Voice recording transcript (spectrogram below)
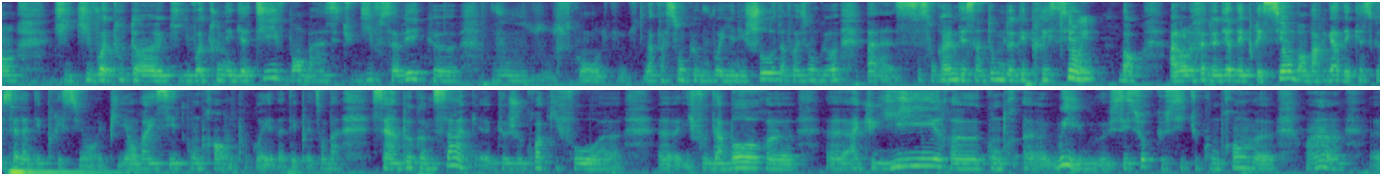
qui, qui, voit tout un, qui voit tout négatif. Bon, ben, si tu dis, vous savez que vous, ce la façon que vous voyez les choses, la façon que ben, ce sont quand même des symptômes de dépression. Bon, alors le fait de dire dépression, ben, on va regarder qu'est-ce que c'est la dépression, et puis on va essayer de comprendre pourquoi il y a la dépression. Ben, c'est un peu comme ça que, je crois qu'il faut, euh, euh, il faut d'abord euh, accueillir, oui, c'est sûr que si tu comprends, hein,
